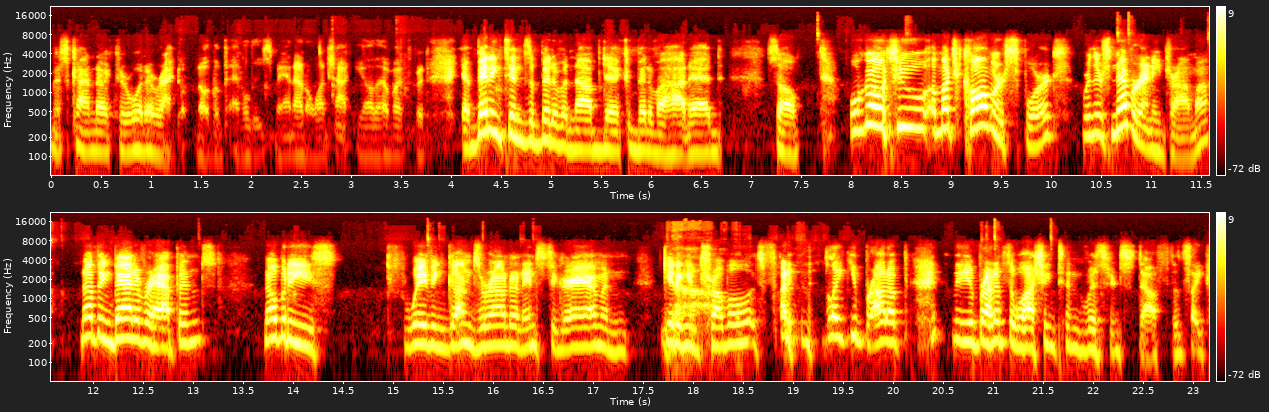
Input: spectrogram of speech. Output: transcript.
misconduct or whatever. I don't know the penalties, man. I don't watch hockey all that much, but yeah, Binnington's a bit of a knob dick, a bit of a hothead. So we'll go to a much calmer sport where there's never any drama. Nothing bad ever happens. Nobody's waving guns around on Instagram and getting no. in trouble. It's funny, like you brought up, you brought up the Washington Wizards stuff. It's like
